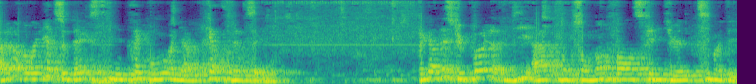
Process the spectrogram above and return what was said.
Alors, on va lire ce texte, il est très court, il y a quatre versets. Regardez ce que Paul dit à son enfant spirituel, Timothée.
